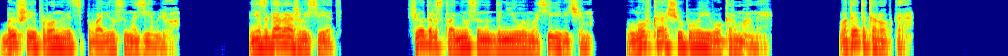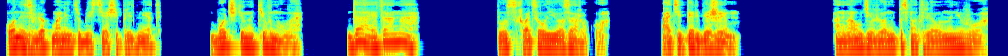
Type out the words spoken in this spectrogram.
бывший проновец повалился на землю. «Не загораживай свет!» Федор склонился над Даниилом Васильевичем, ловко ощупывая его карманы. «Вот эта коробка!» Он извлек маленький блестящий предмет. Бочкина кивнула. «Да, это она!» Туз схватил ее за руку. «А теперь бежим!» Она удивленно посмотрела на него.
